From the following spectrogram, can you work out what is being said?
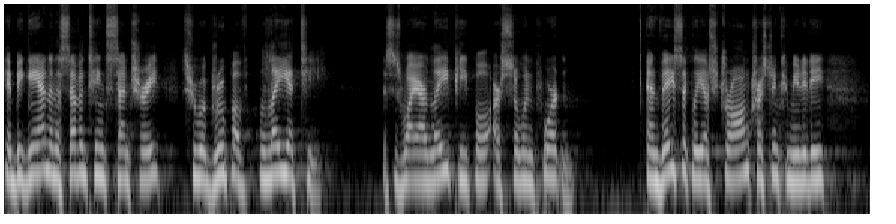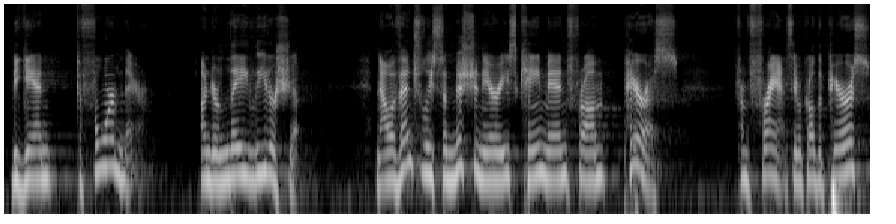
It began in the 17th century through a group of laity. This is why our lay people are so important. And basically, a strong Christian community began to form there under lay leadership. Now, eventually, some missionaries came in from Paris, from France. They were called the Paris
